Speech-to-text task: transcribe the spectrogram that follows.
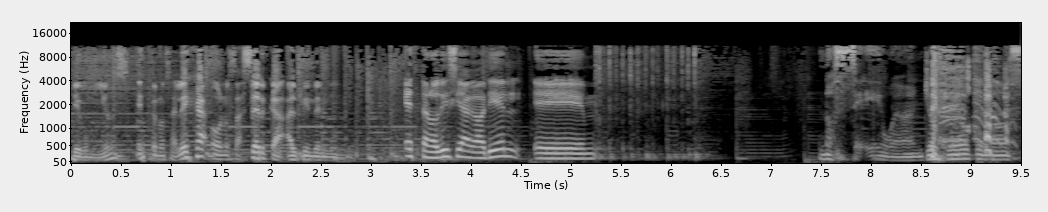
Diego Muñoz, ¿esto nos aleja o nos acerca al fin del mundo? Esta noticia, Gabriel, eh, no sé, weón. Yo creo que nos...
